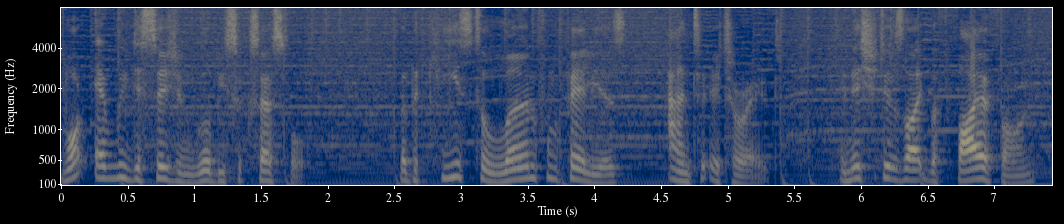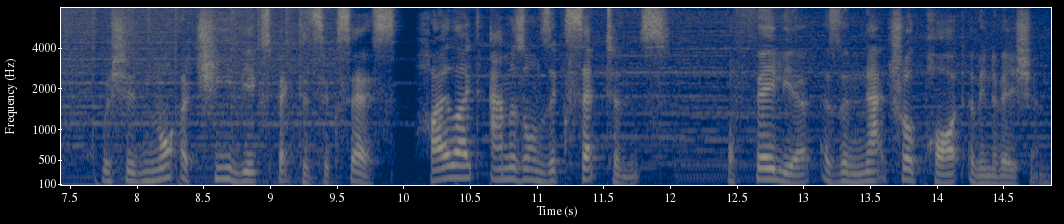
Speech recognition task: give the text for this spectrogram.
not every decision will be successful, but the key is to learn from failures and to iterate. Initiatives like the Fire Phone, which did not achieve the expected success, highlight Amazon's acceptance of failure as the natural part of innovation.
